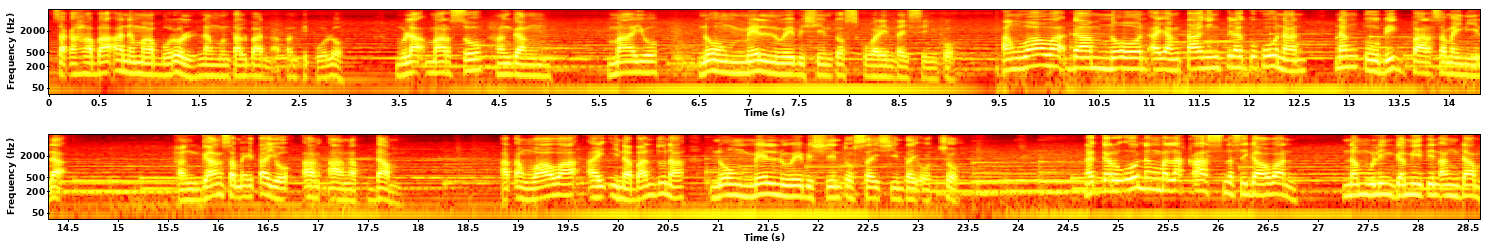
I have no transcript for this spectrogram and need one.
sa kahabaan ng mga burol ng Montalban at Antipolo. Mula Marso hanggang Mayo noong 1945. Ang Wawa Dam noon ay ang tanging pinagkukunan ng tubig para sa Maynila. Hanggang sa maitayo ang Angat Dam at ang Wawa ay inabando na noong 1968. Nagkaroon ng malakas na sigawan na muling gamitin ang dam.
